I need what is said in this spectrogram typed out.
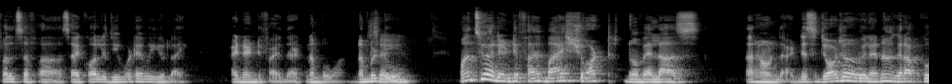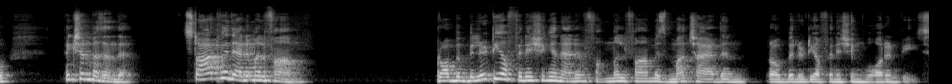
فلسفہ psychology whatever you like identify that number one number two once you identify buy short novellas around that جیسے جارج ناول ہے نا اگر آپ کو فکشن پسند ہے start with Animal Farm probability of finishing an animal farm is much higher than probability of finishing War and Peace.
